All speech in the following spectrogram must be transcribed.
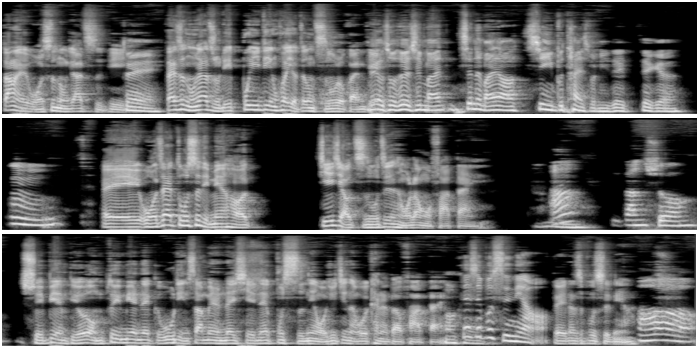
当然我是农家子弟，对，但是农家子弟不一定会有这种植物的观点，没有错，所以其实蛮真的蛮要进一步探索你这这个，嗯，诶，我在都市里面哈。街角植物真的很会让我发呆啊！比方说，随便，比如我们对面那个屋顶上面的那些那不死鸟，我就经常会看得到发呆。那是不死鸟，对，那是不死鸟。哦，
